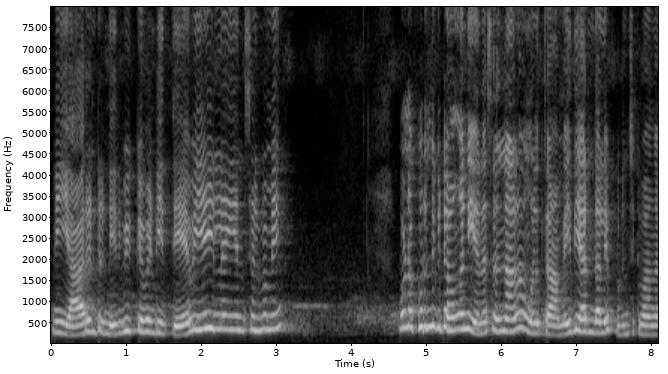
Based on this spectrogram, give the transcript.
நீ யாரென்று நிரூபிக்க வேண்டிய தேவையே இல்லை என் செல்வமே. உன்னை புரிஞ்சுக்கிட்டவங்க நீ என்ன சொன்னாலும் அவங்களுக்கு அமைதியாக இருந்தாலே புரிஞ்சுக்குவாங்க.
